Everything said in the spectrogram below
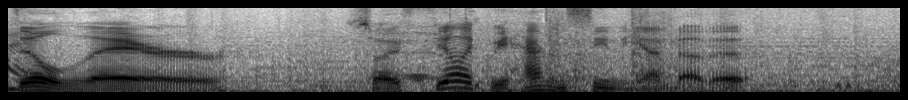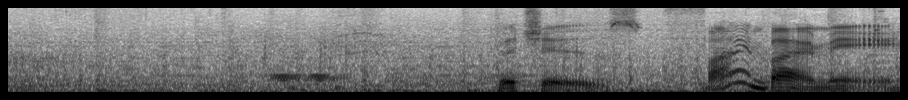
still there. So I feel like we haven't seen the end of it. Which is fine by me.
